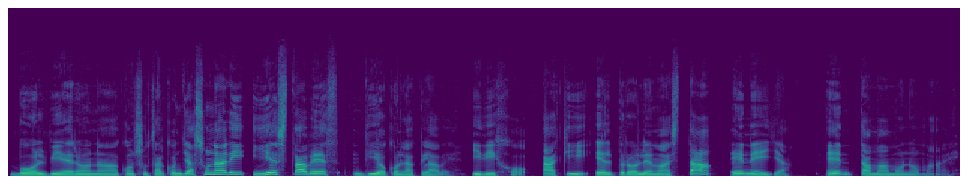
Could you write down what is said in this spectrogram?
Volvieron a consultar con Yasunari y esta vez dio con la clave y dijo, aquí el problema está en ella en Tamamonomae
